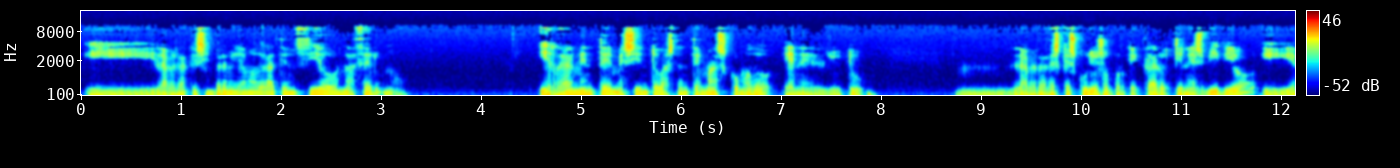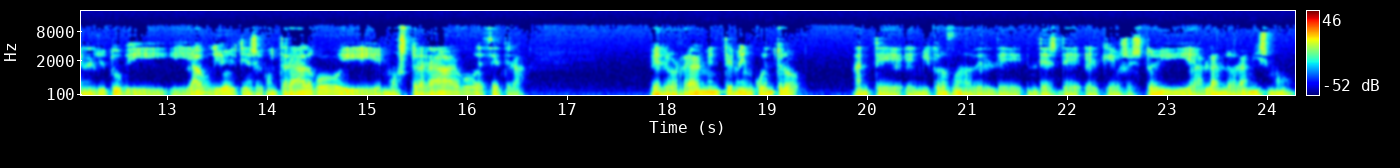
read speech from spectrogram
y la verdad que siempre me ha llamado la atención hacer uno. Y realmente me siento bastante más cómodo en el YouTube la verdad es que es curioso porque, claro, tienes vídeo y en el YouTube y, audio y tienes que contar algo y mostrar algo, etcétera. Pero realmente me encuentro ante el micrófono del de, desde el que os estoy hablando ahora mismo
